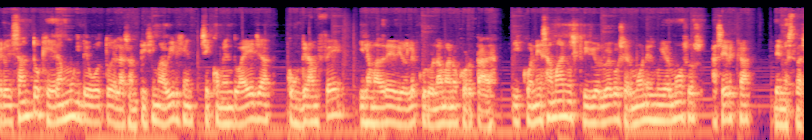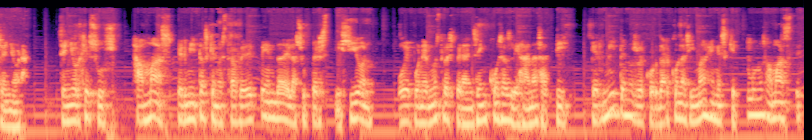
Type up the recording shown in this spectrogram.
pero el santo, que era muy devoto de la Santísima Virgen, se comendó a ella con gran fe y la Madre de Dios le curó la mano cortada. Y con esa mano escribió luego sermones muy hermosos acerca de Nuestra Señora. Señor Jesús, jamás permitas que nuestra fe dependa de la superstición o de poner nuestra esperanza en cosas lejanas a ti. Permítenos recordar con las imágenes que tú nos amaste,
